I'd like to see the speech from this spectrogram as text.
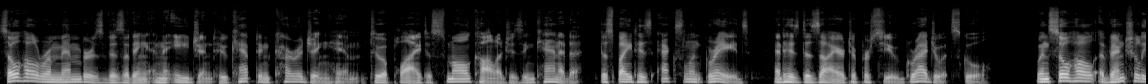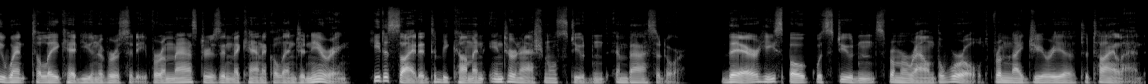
Sohal remembers visiting an agent who kept encouraging him to apply to small colleges in Canada, despite his excellent grades and his desire to pursue graduate school. When Sohal eventually went to Lakehead University for a master's in mechanical engineering, he decided to become an international student ambassador. There, he spoke with students from around the world, from Nigeria to Thailand.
